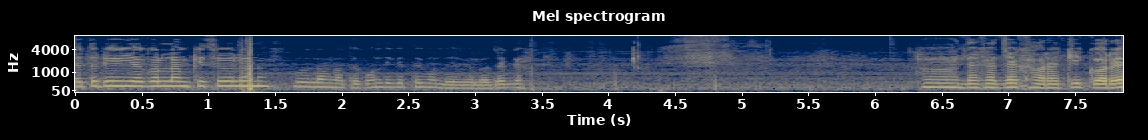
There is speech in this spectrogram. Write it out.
এতটুকু ইয়ে করলাম, কিছু হলো না। বুঝলাম না তো কোন দিকে থেকে কোন দিকে গেলো জায়গা দেখা যাক ওরা কি করে।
